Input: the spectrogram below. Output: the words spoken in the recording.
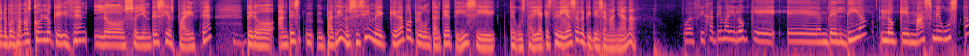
Bueno, pues vamos con lo que dicen los oyentes, si os parece. Pero antes, Patri, no sé si me queda por preguntarte a ti si te gustaría que este día se repitiese mañana. Pues fíjate, Marilo, que eh, del día lo que más me gusta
